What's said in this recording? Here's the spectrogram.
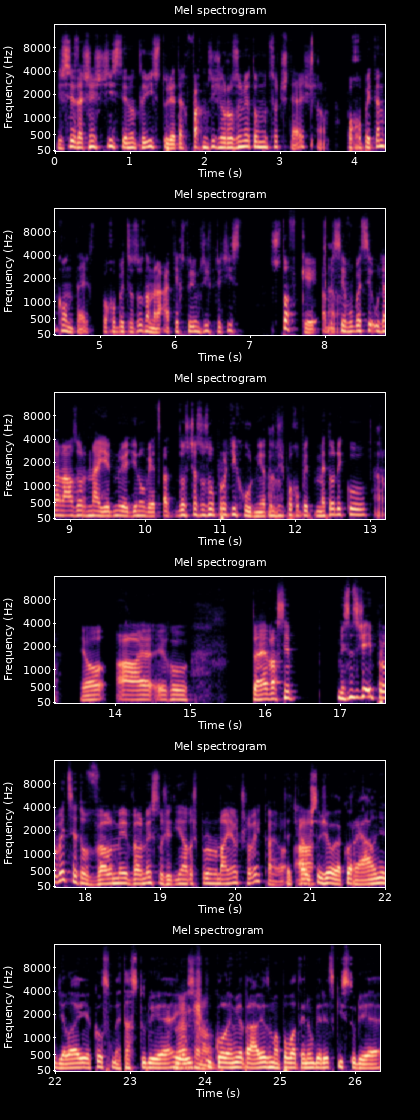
Když si začneš číst jednotlivý studie, tak fakt musíš rozumět tomu, co čteš, no. pochopit ten kontext, pochopit, co to znamená a těch studií musíš přečíst stovky, aby ano. si vůbec si udělal názor na jednu jedinou věc a dost často jsou protichůdní a to musíš pochopit metodiku, ano. jo, a jako to je vlastně Myslím si, že i pro věc je to velmi, velmi složitý, na tož pro normálního člověka. Jo? Teďka a... už se že jo, jako reálně dělají jako metastudie, no, jejich no. úkolem je právě zmapovat jenom vědecké studie.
